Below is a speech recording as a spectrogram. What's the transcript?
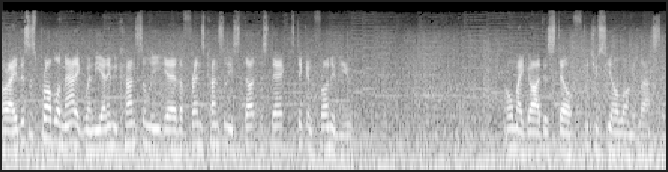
Alright, this is problematic when the enemy constantly, uh, the friends constantly st stick in front of you. Oh my god, this stealth. Did you see how long it lasted?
